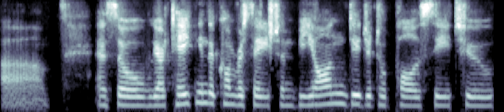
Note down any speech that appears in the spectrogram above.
Uh, and so we are taking the conversation beyond digital policy to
